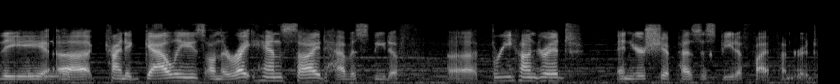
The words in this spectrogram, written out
The uh, kind of galleys on the right hand side have a speed of uh, 300, and your ship has a speed of 500.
